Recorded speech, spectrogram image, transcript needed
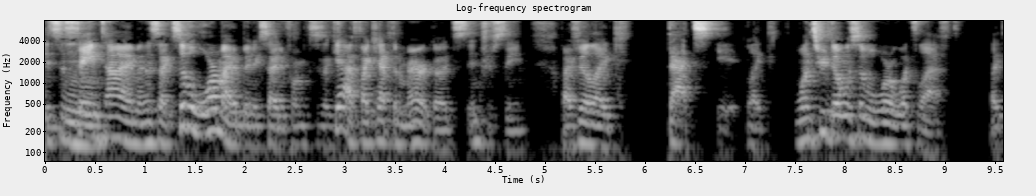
it's the same time, and it's like Civil War might have been exciting for him because he's like, yeah, if I Captain America, it's interesting. But I feel like that's it. Like once you're done with Civil War, what's left? Like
